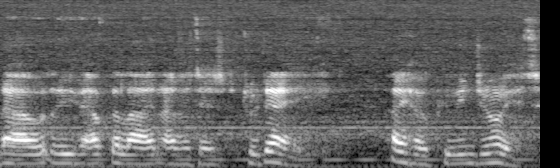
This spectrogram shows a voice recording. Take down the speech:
Now they have the line as it is today. I hope you enjoy it.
